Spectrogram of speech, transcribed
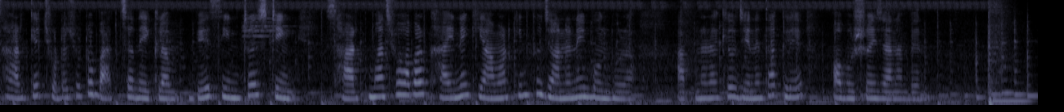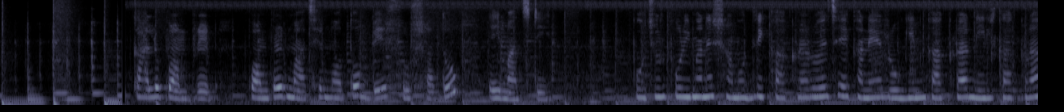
শার্কের ছোট ছোট বাচ্চা দেখলাম, বেশ ইন্টারেস্টিং শার্ক মাছও আবার খায় নাকি? আমার কিন্তু জানা নেই বন্ধুরা। আপনারা কেউ জেনে থাকলে অবশ্যই জানাবেন। কালো পমফ্রেট। পমফ্রেট মাছের মতো বেশ সুস্বাদু এই মাছটি। প্রচুর পরিমাণে সামুদ্রিক কাঁকড়া রয়েছে এখানে, রঙিন কাঁকড়া, নীল কাঁকড়া।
